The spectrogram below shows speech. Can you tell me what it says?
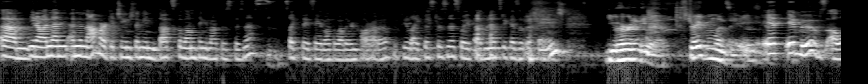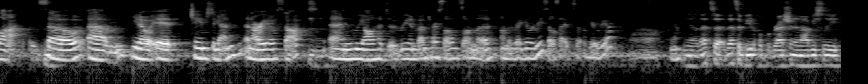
um, you know, and then and then that market changed. I mean, that's the one thing about this business. Mhm. It's like they say about the weather in Colorado. If you like this business, wait five minutes because it will change. You heard it here, straight from Lindsay. This It it moves a lot. So um, you know, it changed again, and REO stopped, Mhm. and we all had to reinvent ourselves on the on the regular resale side. So here we are. Wow. Yeah. You know, that's a that's a beautiful progression, and obviously,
